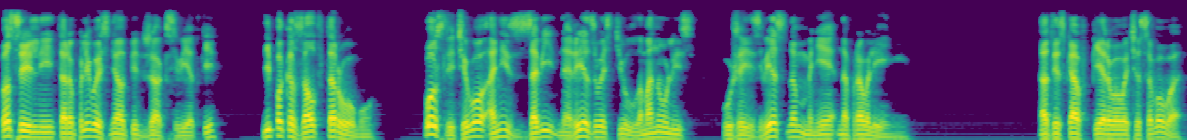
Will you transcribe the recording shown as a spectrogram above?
Посыльный торопливо снял пиджак с ветки и показал второму, после чего они с завидной резвостью ломанулись в уже известном мне направлении. Отыскав первого часового,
